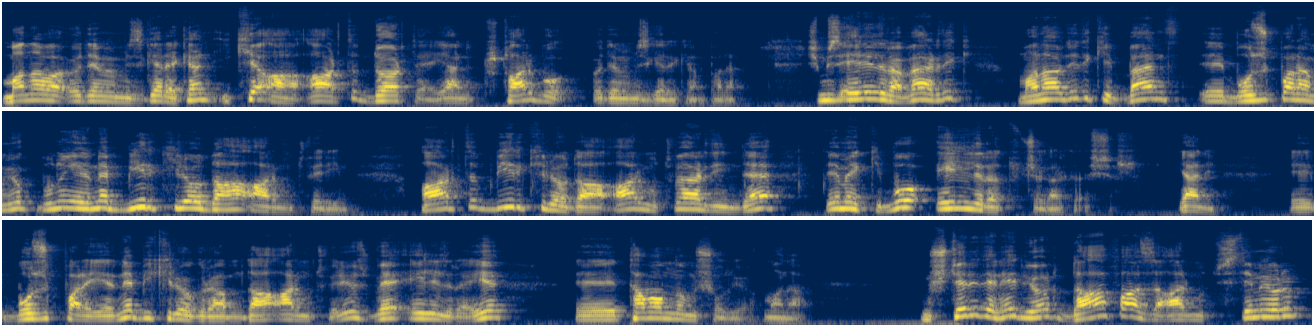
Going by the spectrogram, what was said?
manava ödememiz gereken 2A artı 4E. Yani tutar bu ödememiz gereken para. Şimdi biz 50 lira verdik. Manav dedi ki ben e, bozuk param yok. Bunun yerine 1 kilo daha armut vereyim. Artı 1 kilo daha armut verdiğinde demek ki bu 50 lira tutacak arkadaşlar. Yani e, bozuk para yerine 1 kilogram daha armut veriyoruz ve 50 lirayı e, tamamlamış oluyor manav. Müşteri de ne diyor? Daha fazla armut istemiyorum.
